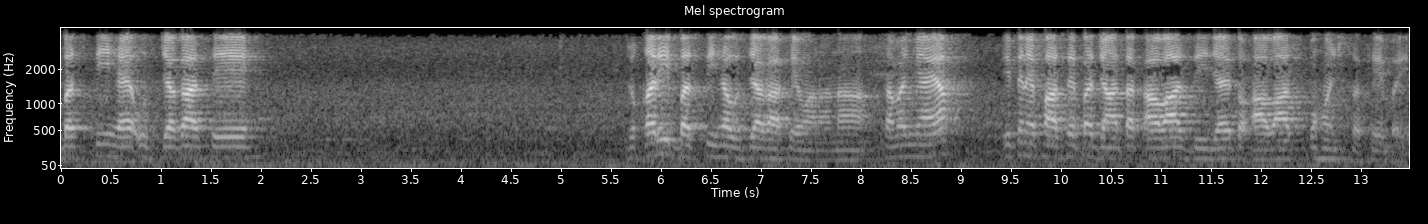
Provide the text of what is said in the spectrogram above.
بستی ہے اس جگہ سے، جو قریب بستی ہے اس جگہ کے مولانا سمجھ میں آیا؟ اتنے فاصلے پر جہاں تک آواز دی جائے تو آواز پہنچ سکے بھائی۔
